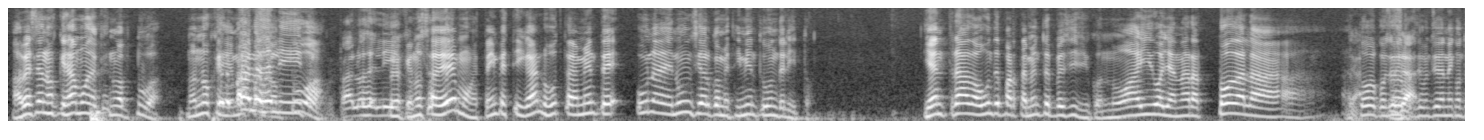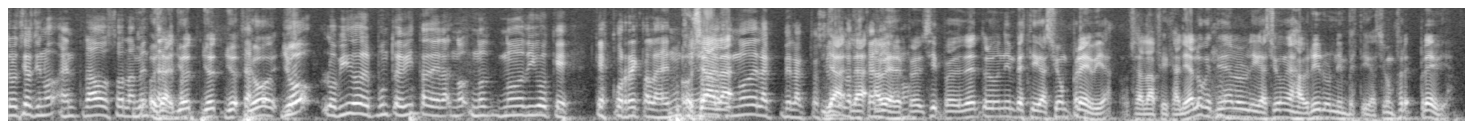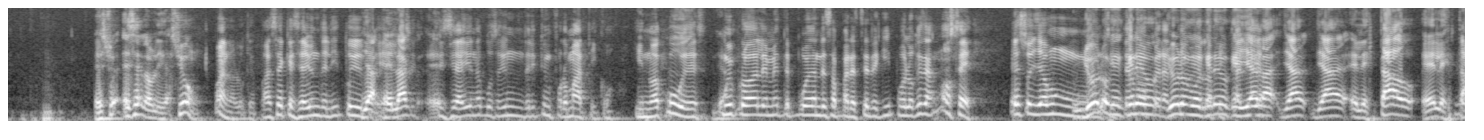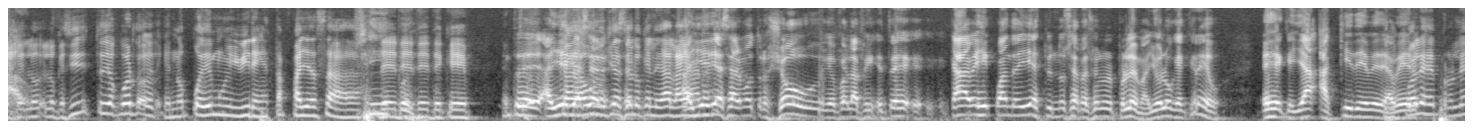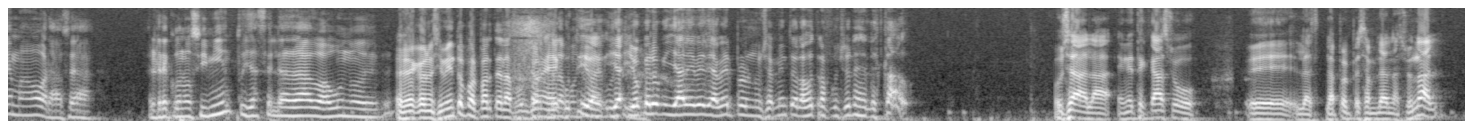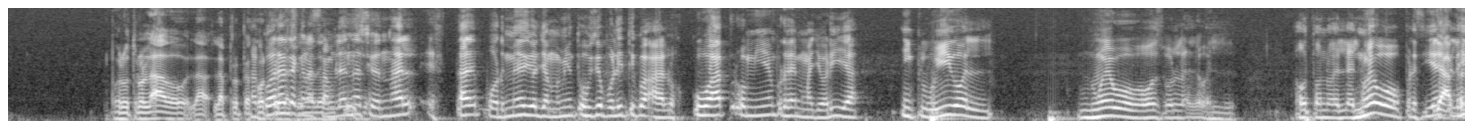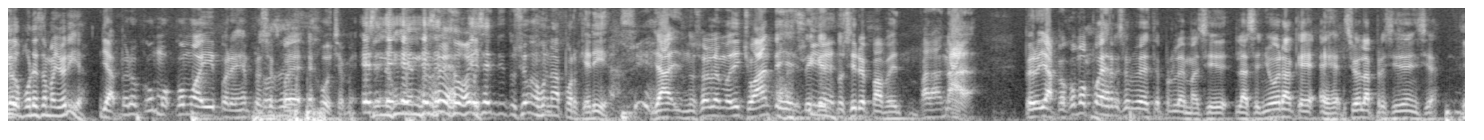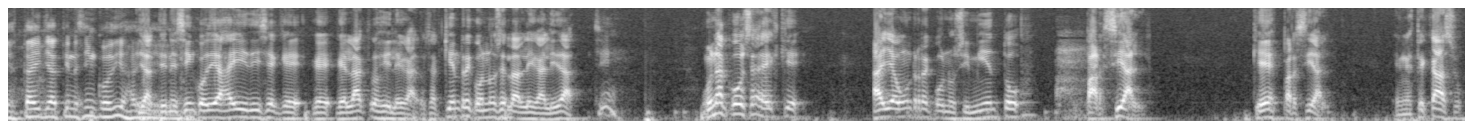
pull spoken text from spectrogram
A veces nos quejamos de que no actúa. No nos quejemos los cuando delitos, actúa. para los delitos. Pero que no sabemos, está investigando justamente una denuncia del cometimiento de un delito. Y ha entrado a un departamento específico, no ha ido a allanar a toda la a Ya, todo el Consejo o sea, de Participación Ciudadana y Control Social, sino ha entrado solamente O sea, yo- yo- yo- O sea, yo- yo lo vi desde el punto de vista de la, no, no, no digo que, que es correcta la denuncia, O sea, no, la- sino de la, de la actuación Ya, de la, la- fiscalía. a ver, ¿no? pero, sí, pero dentro de una investigación previa, o sea, la fiscalía lo que tiene la obligación es abrir una investigación previa. Eso, esa es la obligación. Bueno, lo que pasa es que si hay un delito, y- Ya, eh, si, si hay una acusación de un delito informático y no acudes, Ya. muy probablemente puedan desaparecer equipos o lo que sea. No sé, eso ya es un. Yo lo que creo, yo lo que creo que ya, la- ya, ya el Estado es el Estado. lo- lo que sí estoy de acuerdo es que no podemos vivir en esta payasada Sí, de, pues. de- de que Entonces, ayer cada uno se- quiere hacer lo que le da la gana. Ayer ya se armó otro show, que fue la Entonces, eh, cada vez y cuando hay esto no se resuelve el problema. Yo lo que creo es que ya aquí debe de Pero haber. ¿Cuál es el problema ahora? O sea, el reconocimiento ya se le ha dado a uno de. El reconocimiento por parte de la función de ejecutiva. Ya- yo creo que ya debe de haber pronunciamiento de las otras funciones del Estado. O sea, la- en este caso, eh, la, la propia Asamblea Nacional. Por otro lado, la, propia Corte Acuérdate que en la Nacional de Asamblea. Nacional está de por medio el llamamiento a juicio político a los cuatro miembros de mayoría, incluido el nuevo el, el el- el nuevo presidente Ya, elegido por esa mayoría. Ya, pero ¿cómo, cómo ahí, por ejemplo, se puede. Escúchame. esa institución es una porquería. Ya, nosotros lo hemos dicho antes Así de que no sirve para, para nada. Pero ya, pero ¿cómo puedes resolver este problema? Si la señora que ejerció la presidencia Ya, está ahí, ya tiene cinco días. ahí. ya tiene cinco días ahí y dice que, que- que el acto es ilegal. O sea, ¿quién reconoce la legalidad? Sí. Una cosa es que haya un reconocimiento parcial. ¿Qué es parcial? En este caso,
